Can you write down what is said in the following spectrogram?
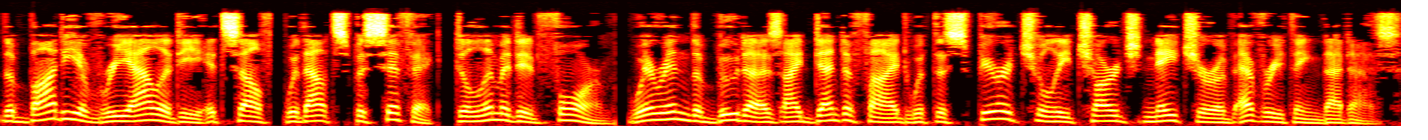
the body of reality itself, without specific, delimited form, wherein the Buddha is identified with the spiritually charged nature of everything that is.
